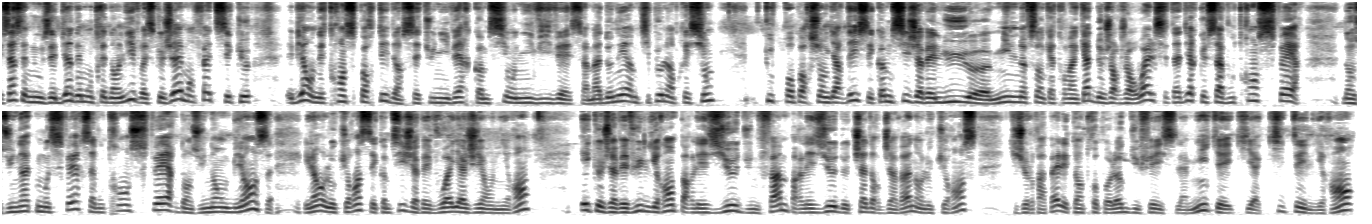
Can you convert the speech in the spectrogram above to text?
Et ça, ça nous est bien démontré dans le livre. Et ce que j'aime, en fait, c'est que, eh bien, on est transporté dans cet univers comme si on y vivait. Ça m'a donné un petit peu l'impression, toute proportion gardée, c'est comme si j'avais lu 1984 euh, de George Orwell, c'est-à-dire que ça vous transfère dans une atmosphère, ça vous transfère dans une ambiance. Et là, en l'occurrence, c'est comme si j'avais voyagé en Iran et que j'avais vu l'Iran par les yeux d'une femme, par les yeux de Chador Javan, en l'occurrence, qui, je le rappelle, est anthropologue du fait islamique et qui a quitté l'Iran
